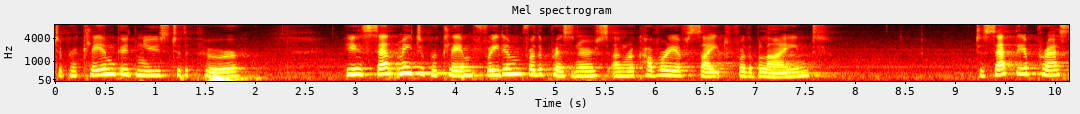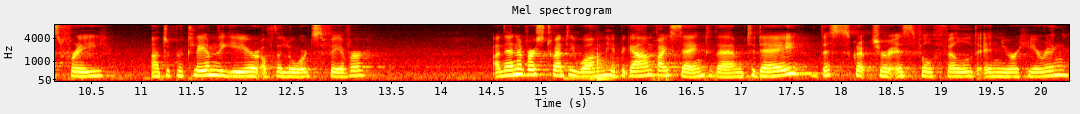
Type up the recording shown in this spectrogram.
to proclaim good news to the poor. He has sent me to proclaim freedom for the prisoners and recovery of sight for the blind, to set the oppressed free and to proclaim the year of the Lord's favour. And then in verse 21, he began by saying to them, Today this scripture is fulfilled in your hearing.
